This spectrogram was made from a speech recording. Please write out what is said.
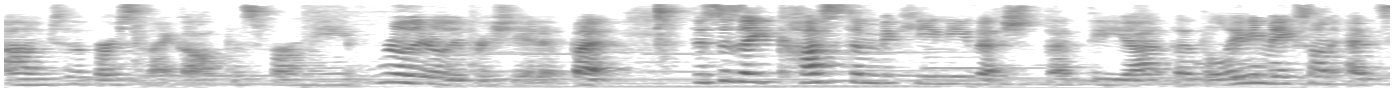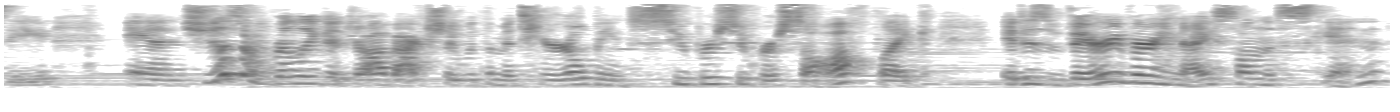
um, to the person that got this for me. Really, really appreciate it. But this is a custom bikini that, that, the, uh, that the lady makes on Etsy. And she does a really good job actually with the material being super, super soft. Like it is very, very nice on the skin,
